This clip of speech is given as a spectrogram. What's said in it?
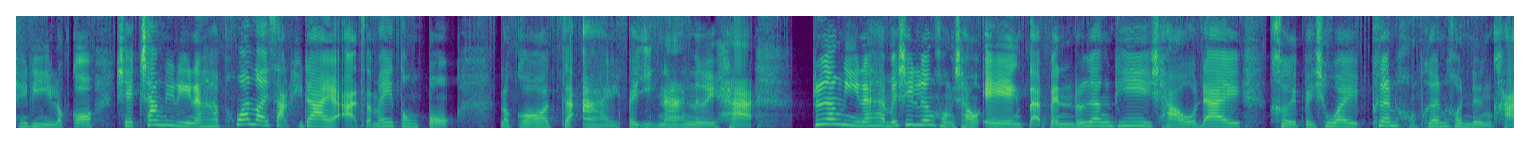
ให้ดี แล้วก็เช็คช่างดีๆนะคะเพราะว่ารอยสักที่ได้อะอาจจะไม่ตรงปก แล้วก็จะอายไปอีกนานเลยค่ะ เรื่องนี้นะคะไม่ใช่เรื่องของเชาเอง แต่เป็นเรื่องที่เชาได้เคยไปช่วยเพื่อนของเพื่อนคนหนึ่งค่ะ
